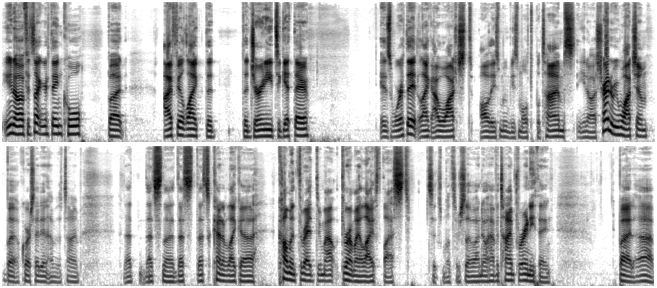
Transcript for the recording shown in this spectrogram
you know if it's not your thing, cool. But I feel like the the journey to get there is worth it. Like I watched all these movies multiple times. You know, I was trying to rewatch them, but of course I didn't have the time. That that's the that's that's kind of like a common thread throughout throughout my life last six months or so. I don't have a time for anything, but uh,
